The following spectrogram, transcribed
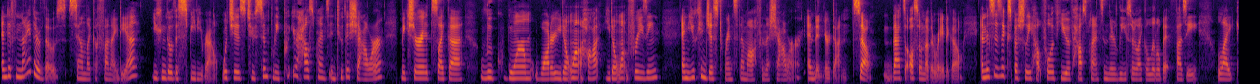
And if neither of those sound like a fun idea, you can go the speedy route, which is to simply put your houseplants into the shower. Make sure it's like a lukewarm water. You don't want hot, you don't want freezing, and you can just rinse them off in the shower and then you're done. So, that's also another way to go. And this is especially helpful if you have houseplants and their leaves are like a little bit fuzzy, like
